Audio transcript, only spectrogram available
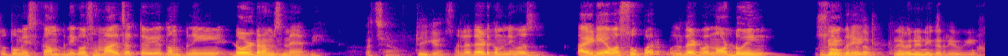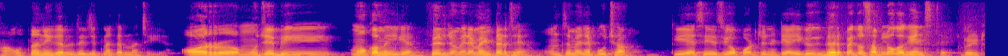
तो तुम इस कंपनी को संभाल सकते हो ये कंपनी डोल ड्रम्स में है अभी। अच्छा ठीक है। मतलब that company was idea was super that was not doing so great मतलब रेवेन्यू नहीं कर रही होगी। हाँ उतना नहीं कर रहे थे जितना करना चाहिए। और मुझे भी मौका मिल गया। फिर जो मेरे मेंटर थे उनसे मैंने पूछा कि ऐसी ऐसी अपॉर्चुनिटी आई क्योंकि घर पे तो सब लोग अगेंस्ट थे। राइट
